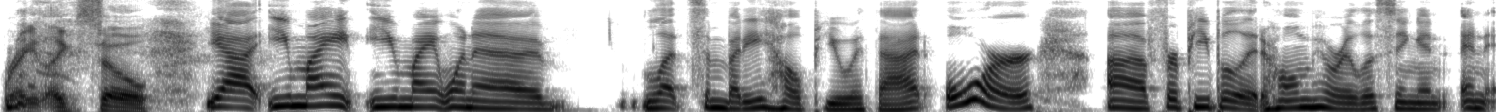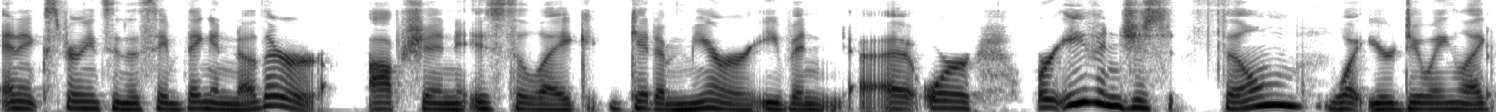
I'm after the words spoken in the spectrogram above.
right? like so. Yeah, you might you might want to let somebody help you with that, or uh, for people at home who are listening and, and, and experiencing the same thing, another option is to like get a mirror, even uh, or or even just film what you're doing. Like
